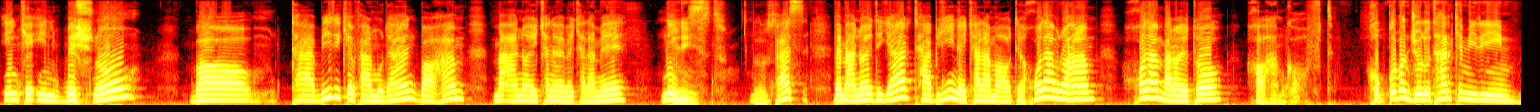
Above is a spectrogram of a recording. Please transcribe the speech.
اینکه این بشنو با تعبیری که فرمودند با هم معنای کلمه به کلمه نیست, نیست. درست. پس به معنای دیگر تبیین کلمات خودم رو هم خودم برای تو خواهم گفت. خب قربان جلوتر که میریم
